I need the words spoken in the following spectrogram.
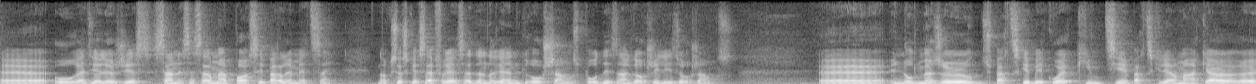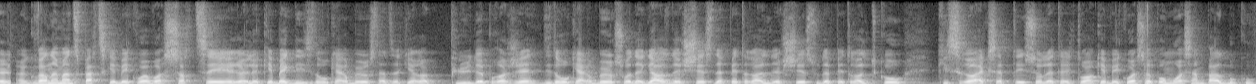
euh, au radiologiste, sans nécessairement passer par le médecin. Donc ça, ce que ça ferait, ça donnerait une grosse chance pour désengorger les urgences. Euh, une autre mesure du Parti québécois qui me tient particulièrement à cœur, euh, un gouvernement du Parti québécois va sortir le Québec des hydrocarbures, c'est-à-dire qu'il n'y aura plus de projets d'hydrocarbures, soit de gaz de schiste, de pétrole de schiste ou de pétrole de co, qui sera accepté sur le territoire québécois. Ça, pour moi, ça me parle beaucoup.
